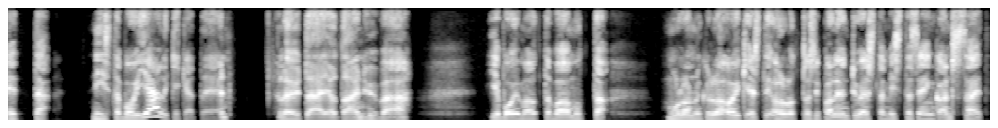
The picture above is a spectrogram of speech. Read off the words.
että niistä voi jälkikäteen löytää jotain hyvää ja voimauttavaa, mutta mulla on kyllä oikeasti ollut tosi paljon työstämistä sen kanssa, että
